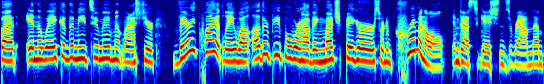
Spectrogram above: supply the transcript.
But in the wake of the Me Too movement last year, very quietly, while other people were having much bigger sort of criminal investigations around them,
